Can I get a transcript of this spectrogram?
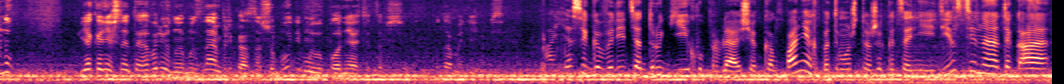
Ну, я, конечно, это говорю, но мы знаем прекрасно, что будем мы выполнять это все. Куда мы денемся? А если говорить о других управляющих компаниях, потому что ЖКЦ не единственная такая,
